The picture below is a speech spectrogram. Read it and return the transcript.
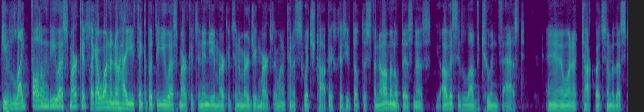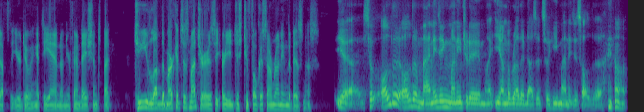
do you like following the US markets? Like, I want to know how you think about the US markets and Indian markets and emerging markets. I want to kind of switch topics because you've built this phenomenal business. You obviously love to invest. And I want to talk about some of the stuff that you're doing at the end on your foundations. But do you love the markets as much, or is it, are you just too focused on running the business? Yeah. So all the all the managing money today, my younger brother does it. So he manages all the you know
